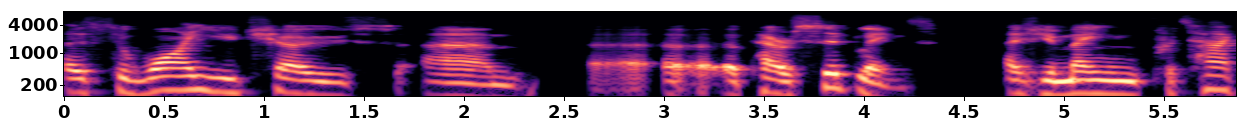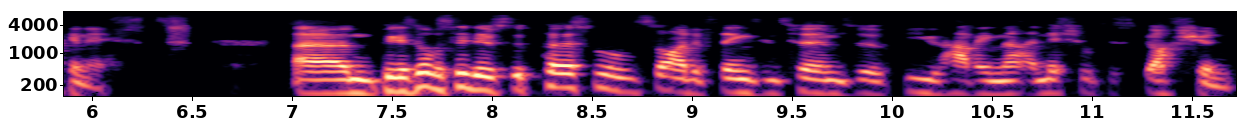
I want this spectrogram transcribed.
as to why you chose um, a, a, pair of siblings as your main protagonists. Um, because obviously there's the personal side of things in terms of you having that initial discussion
